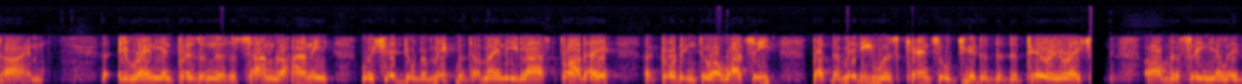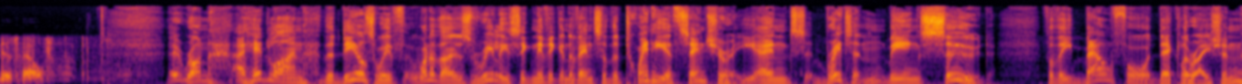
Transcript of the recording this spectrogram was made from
time. Iranian President Hassan Rouhani was scheduled to meet with Khamenei last Friday, according to Awasi, but the meeting was cancelled due to the deterioration of the senior leader's health. Ron, a headline that deals with one of those really significant events of the 20th century and Britain being sued for the Balfour Declaration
